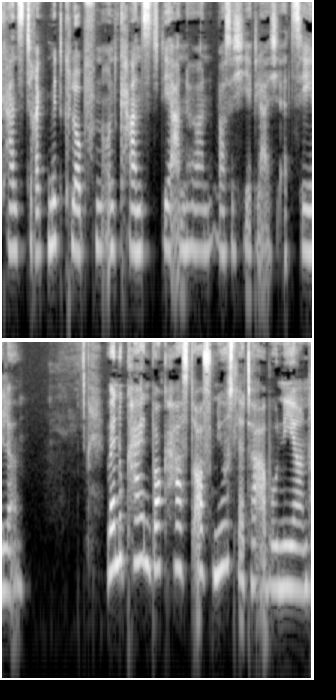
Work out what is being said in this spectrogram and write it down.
kannst direkt mitklopfen und kannst dir anhören, was ich hier gleich erzähle. Wenn du keinen Bock hast auf Newsletter abonnieren,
